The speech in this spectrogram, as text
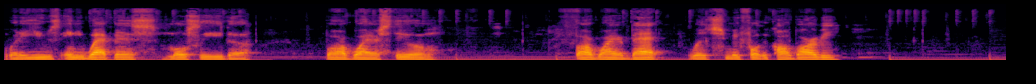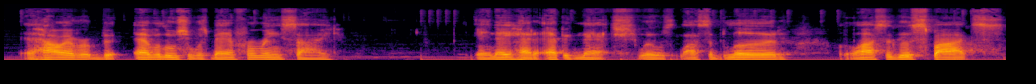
where they use any weapons, mostly the barbed wire steel, barbed wire bat, which Mick Foley called Barbie. And however, Evolution was banned from ringside, and they had an epic match where it was lots of blood, lots of good spots.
